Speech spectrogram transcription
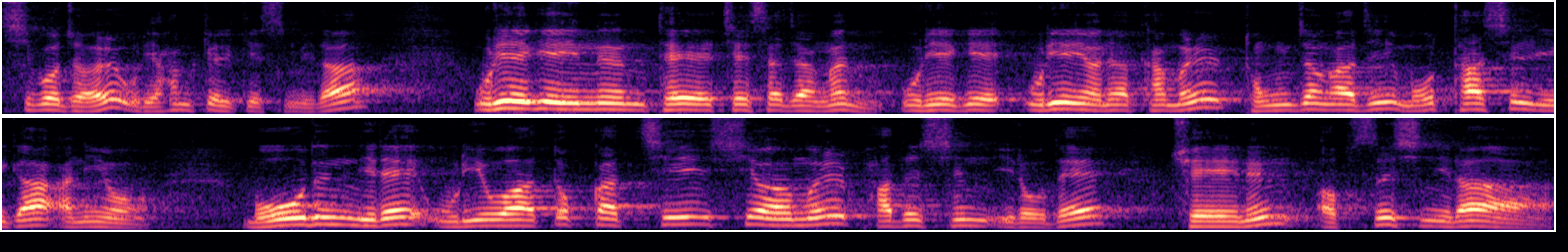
15절 우리 함께 읽겠습니다. 우리에게 있는 대제사장은 우리에게 우리의 연약함을 동정하지 못하실 리가 아니요 모든 일에 우리와 똑같이 시험을 받으신 이로되 죄는 없으시니라.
